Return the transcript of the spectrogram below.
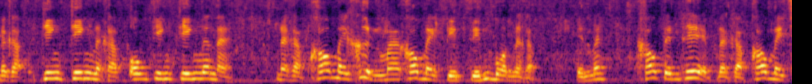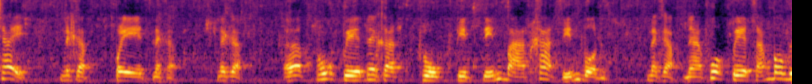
นะครับ จริง ๆ นะครับ องค์จริง ๆ นั่นนะนะครับเขาไม่ขึ้นมาเขาไม่ติดสินบนนะครับ เห็นไหมเขาเป็นเทพนะครับเขาไม่ใช่นะครับเปรตนะครับนะครับเออพวกเปรตนี่ยก็ถูกติดสินบาทค่าสินบนนะครับนะพวกเปรตสัมภเว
